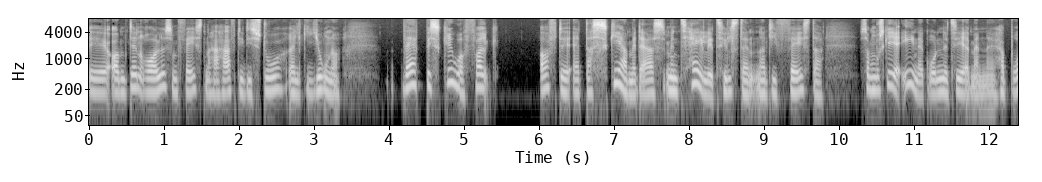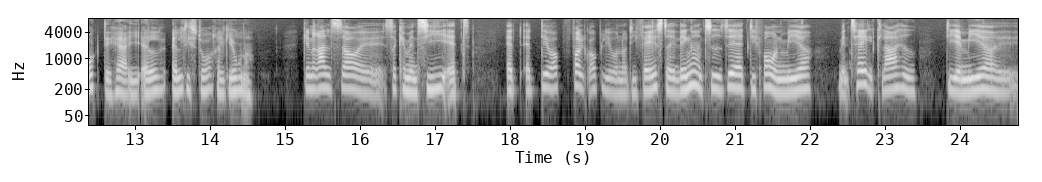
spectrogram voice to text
øh, om den rolle, som fasten har haft i de store religioner. Hvad beskriver folk ofte, at der sker med deres mentale tilstand, når de faster, som måske er en af grundene til, at man øh, har brugt det her i alle, alle de store religioner? Generelt så, øh, så kan man sige, at at, at det op, folk oplever, når de faster i længere tid, det er, at de får en mere mental klarhed. De er mere øh,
